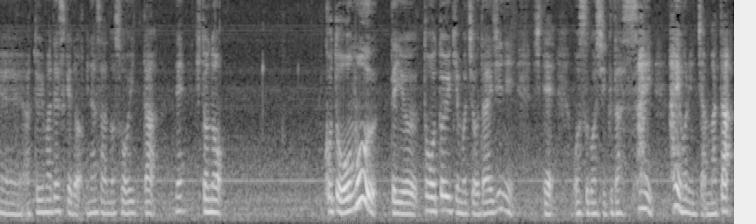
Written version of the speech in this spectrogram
えー、あっという間ですけど皆さんのそういったね人のことを思うっていう尊い気持ちを大事にしてお過ごしください。はいほりんちゃんまた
